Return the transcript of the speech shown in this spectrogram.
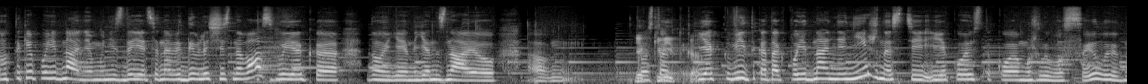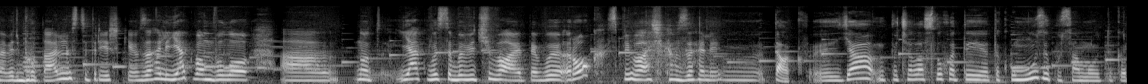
Ну, от таке поєднання, мені здається, навіть дивлячись на вас, ви як, е, ну, я, я не знаю. ем, просто квітка. Як квітка, так, поєднання ніжності і якоїсь такої, можливо, сили, навіть брутальності трішки. Взагалі, як вам було, а, ну, от, як ви себе відчуваєте? Ви рок-співачка взагалі? Е, Так, я почала слухати таку музику, саме такий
